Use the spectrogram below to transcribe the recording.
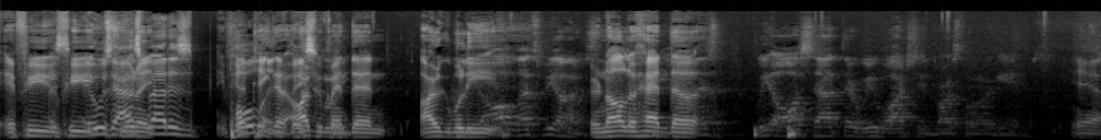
if you if you It was if you as wanna- bad as if you Poland, take that basically. argument, then arguably Oh, let's be honest. Ronaldo Let's had be the- honest. We all sat there. We watched these Barcelona games. yeah.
